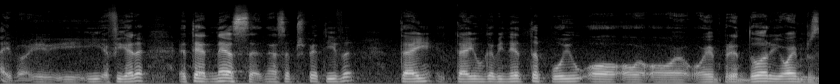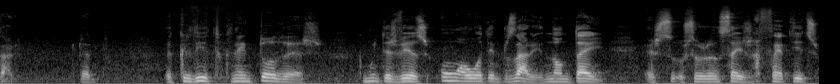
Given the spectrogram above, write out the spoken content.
E, a Figueira, até nessa, nessa perspectiva, tem, tem um gabinete de apoio ao- ao- ao empreendedor e ao empresário. Portanto, acredito que nem todas, que muitas vezes um ou outro empresário não tem as- os seus anseios refletidos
